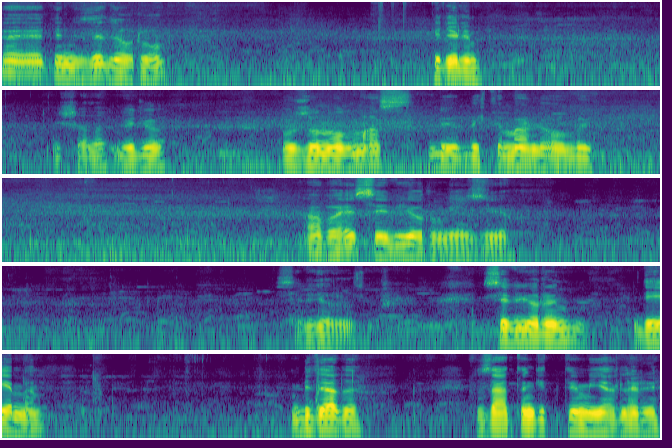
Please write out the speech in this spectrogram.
Ve denize doğru gidelim. İnşallah video uzun olmaz. Bir ihtimalle oluyor. Havayı seviyorum yazıyor. Seviyoruz. Seviyorum diyemem. Bir daha da zaten gittiğim yerlere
